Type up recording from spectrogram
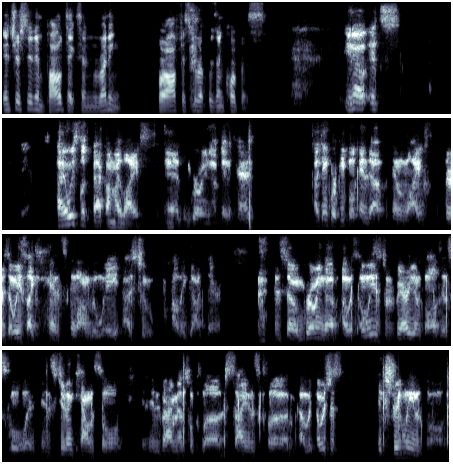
interested in politics and running for office to represent Corpus? You know, it's I always look back on my life and growing up, and, and I think where people end up in life, there's always like hints along the way as to how they got there. And so growing up, I was always very involved in school, in, in student council, in environmental club, science club. I, w- I was just extremely involved.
